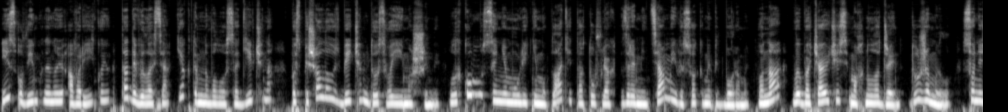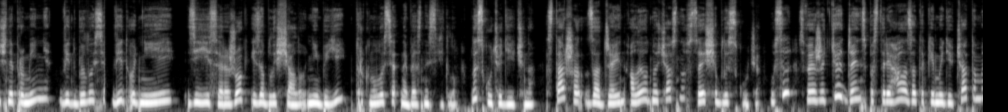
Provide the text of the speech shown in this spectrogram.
із увімкненою аварійкою та дивилася, як темноволоса дівчина поспішала узбіччям до своєї машини у легкому синьому літньому платі та туфлях з ремінцями і високими підборами. Вона, вибачаючись, махнула Джейн дуже мило. Сонячне проміння відбилося від однієї з її сережок і заблищало, ніби їй торкнулося небесне світло. Блискуча дівчина, старша за Джейн, але одночасно все ще блискуча. Усе своє життя Джейн спостерігала за такими дівчатами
